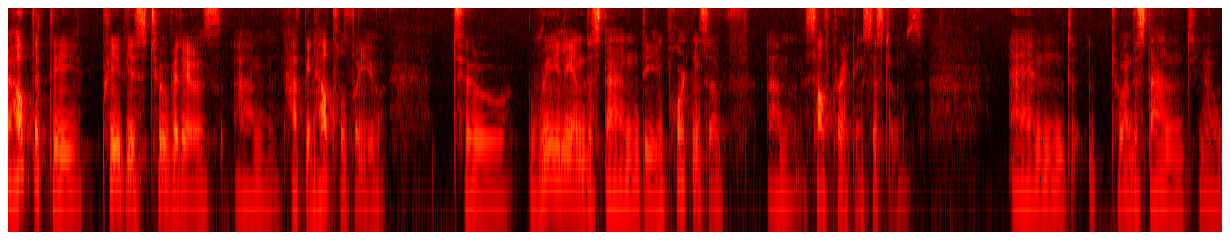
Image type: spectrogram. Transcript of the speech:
I hope that the previous two videos um, have been helpful for you to really understand the importance of um, self-correcting systems and to understand you know,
